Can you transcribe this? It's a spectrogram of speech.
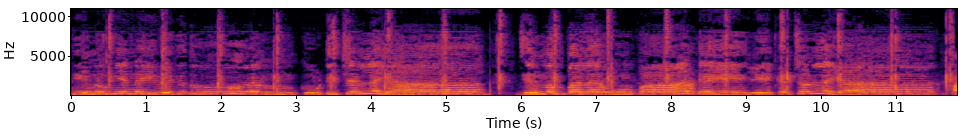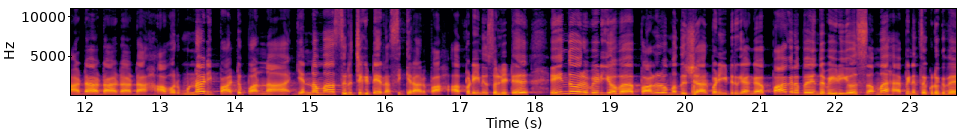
இன்னும் என்னை வெகு தூரம் கூட்டி செல்லையா? ஜென்மம் பல உன் பாட்டை கேட்க சொல்லையா? அடா அடா அடா அடா. அவர் முன்னாடி பாட்டு பாடினா என்னமா சிரிச்சுக்கிட்டே ரசிக்கிறாருப்பா அப்படின்னு சொல்லிட்டு இந்த ஒரு வீடியோவை பலரும் வந்து ஷேர் பண்ணிக்கிட்டு இருக்காங்க. பார்க்குறப்ப இந்த வீடியோ செம்ம ஹாப்பினஸை கொடுக்குது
